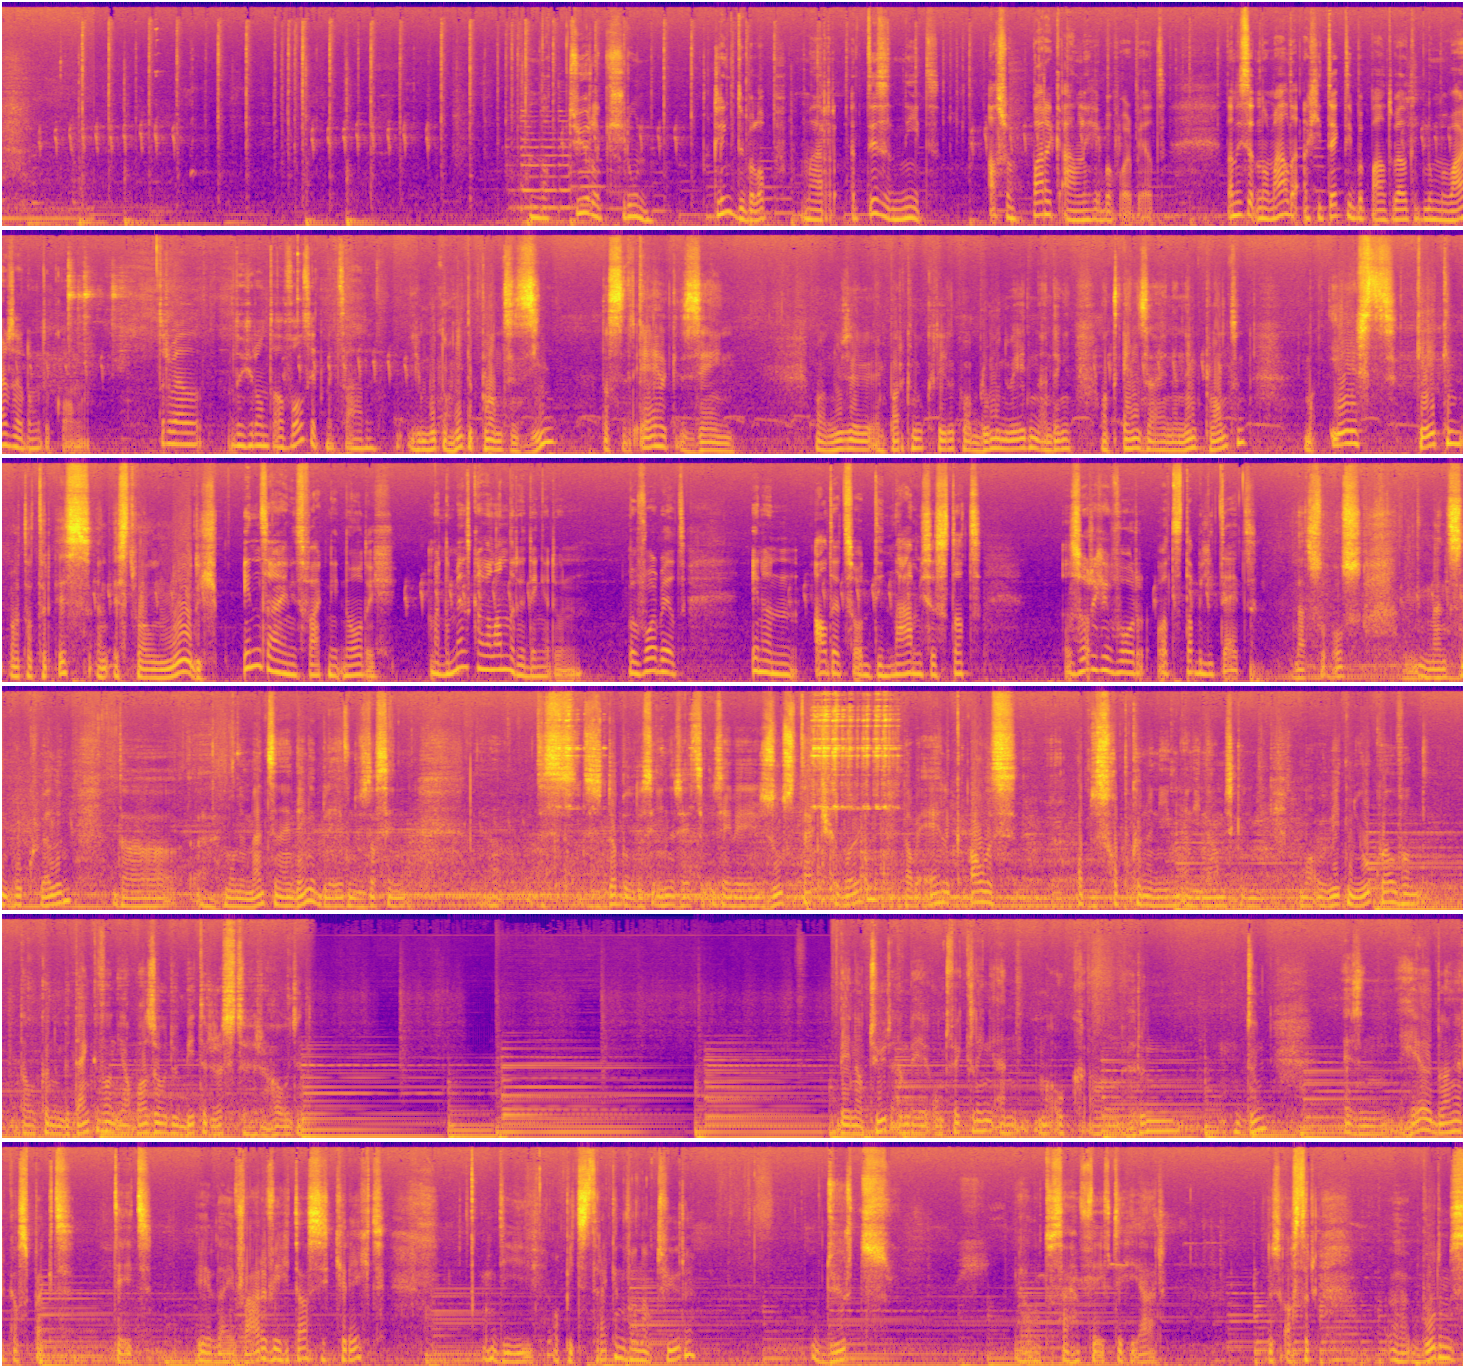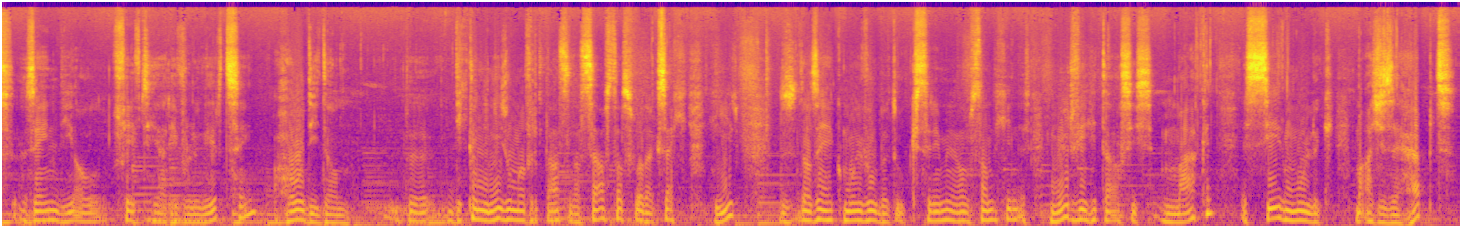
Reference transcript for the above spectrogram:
Natuurlijk groen. Klinkt dubbelop, maar het is het niet. Als we een park aanleggen bijvoorbeeld, dan is het normaal de architect die bepaalt welke bloemen waar zouden moeten komen. Terwijl de grond al vol zit met zaden. Je moet nog niet de planten zien, dat ze er eigenlijk zijn. Want nu zijn we in parken ook redelijk wat bloemenweiden en dingen aan het inzaaien en inplanten. Maar eerst kijken wat dat er is en is het wel nodig. Inzaaien is vaak niet nodig, maar de mens kan wel andere dingen doen. Bijvoorbeeld in een altijd zo dynamische stad zorgen voor wat stabiliteit. Net zoals mensen ook willen dat uh, monumenten en dingen blijven. Dus dat zijn. Ja, het is dubbel. Dus enerzijds zijn wij zo sterk geworden dat we eigenlijk alles op de schop kunnen nemen en dynamisch kunnen nemen. Maar we weten nu ook wel van, dat we kunnen bedenken van ja, wat zouden we beter rustiger houden. Bij natuur en bij ontwikkeling, en, maar ook aan groen doen, is een heel belangrijk aspect tijd. Eer dat je vegetatie krijgt, die op iets trekken van nature, duurt, ja, laten zeggen, 50 jaar. Dus als er uh, bodems zijn die al 50 jaar geëvolueerd zijn, hou die dan. Die kun je niet zomaar verplaatsen. Dat zelfs dat wat ik zeg hier. Dus dat is eigenlijk een mooi voorbeeld. Ook extreme omstandigheden. Muurvegetaties maken is zeer moeilijk. Maar als je ze hebt,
